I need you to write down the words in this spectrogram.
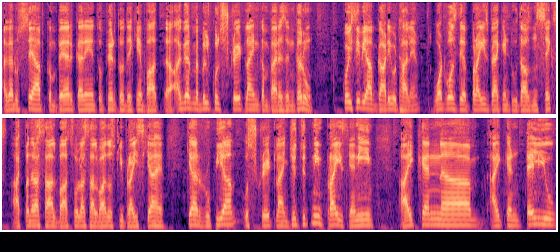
अगर उससे आप कंपेयर करें तो फिर तो देखें बात, अगर मैं बिल्कुल स्ट्रेट लाइन कंपैरिजन करूँ, कोई सी भी आप गाड़ी उठा लें what was their price back in 2006 आज 15 साल बाद 16 साल बाद उसकी प्राइस क्या है? क्या रुपया उस स्ट्रेट लाइन जितनी प्राइस यानी I can I can tell you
